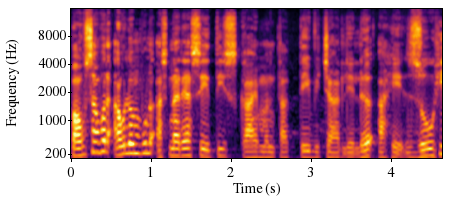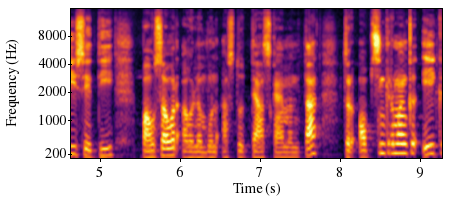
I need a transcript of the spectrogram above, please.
पावसावर अवलंबून असणाऱ्या शेतीस काय म्हणतात ते विचारलेलं आहे. जो ही शेती पावसावर अवलंबून असतो त्यास काय म्हणतात? तर ऑप्शन क्रमांक एक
